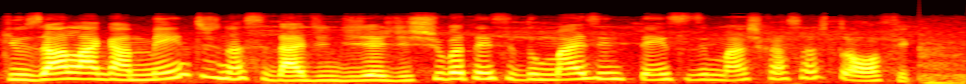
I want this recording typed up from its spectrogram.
que os alagamentos na cidade em dias de chuva têm sido mais intensos e mais catastróficos.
